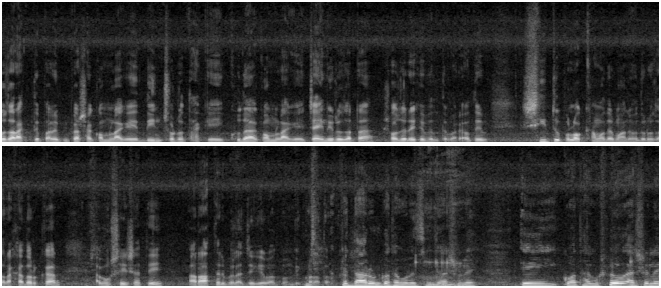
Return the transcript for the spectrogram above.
রোজা রাখতে পারে পিপাসা কম লাগে দিন ছোট থাকে ক্ষুধা কম লাগে চাইলে রোজাটা সহজে রেখে ফেলতে পারে। অতএব শীত উপলক্ষে আমাদের মাঝে মধ্যে রোজা রাখা দরকার এবং সেই সাথে রাতের বেলা জেগে বাদ বাদবন্দি করা দরকার। দারুণ কথা বলেছেন যে আসলে এই কথাগুলো আসলে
